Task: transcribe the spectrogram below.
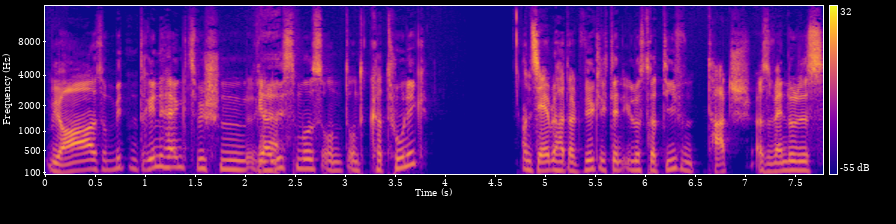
ja, so mittendrin hängt zwischen Realismus ja. und, und Cartoonik. Und Sable hat halt wirklich den illustrativen Touch. Also wenn du das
